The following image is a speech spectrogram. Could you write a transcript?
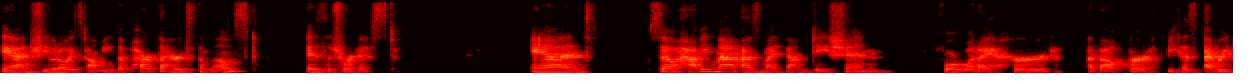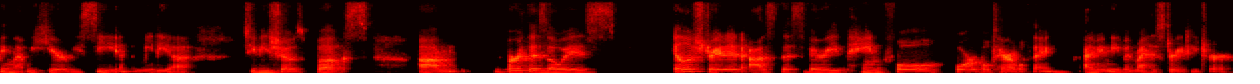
And she would always tell me the part that hurts the most is the shortest. And so having that as my foundation for what I heard about birth because everything that we hear, we see in the media, TV shows, books, um, birth is always illustrated as this very painful, horrible, terrible thing. I mean, even my history teacher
